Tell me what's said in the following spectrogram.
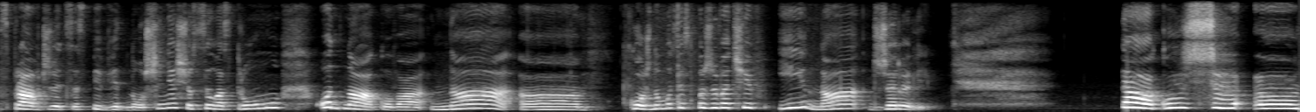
справджується співвідношення, що сила струму однакова на кожному зі споживачів і на джерелі. Також е,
